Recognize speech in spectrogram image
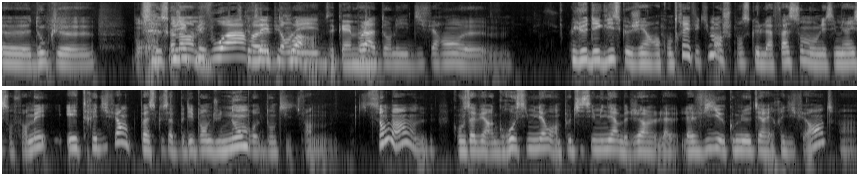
Euh, donc, bon, de ce que j'ai pu voir dans, les, c'est quand même- voilà, dans les différents lieux d'église que j'ai rencontrés, effectivement, je pense que la façon dont les séminaristes sont formés est très différente parce que ça peut dépendre du nombre dont ils, sont. hein. Quand vous avez un gros séminaire ou un petit séminaire, bah, déjà la, la vie communautaire est très différente. Enfin,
